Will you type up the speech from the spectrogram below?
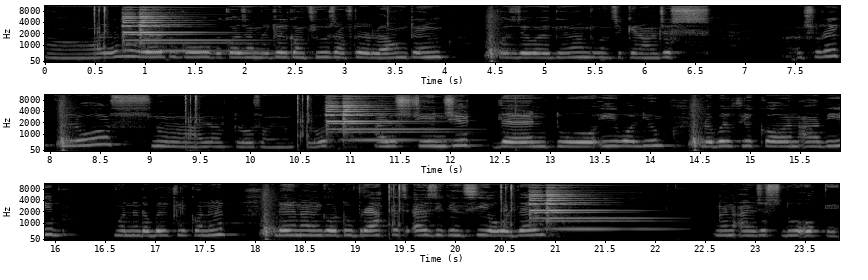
uh, I don't know where to go because I'm a little confused after a long time because they were exams one second I'll just should I close? No no, no I'll not close. I'll not close. I'll just change it then to e volume. Double click on Adib I'm gonna double click on it. Then I'll go to brackets as you can see over there. And I'll just do okay.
